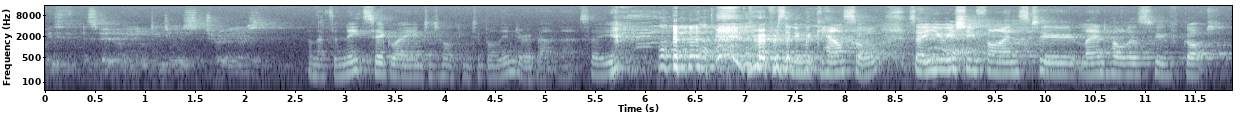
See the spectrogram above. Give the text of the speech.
with certainly indigenous trees. and that's a neat segue into talking to Belinda about that. So you representing the council, so you issue fines to landholders who've got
